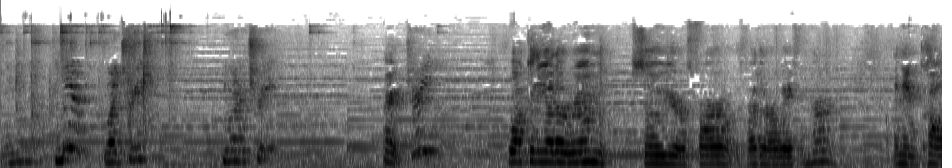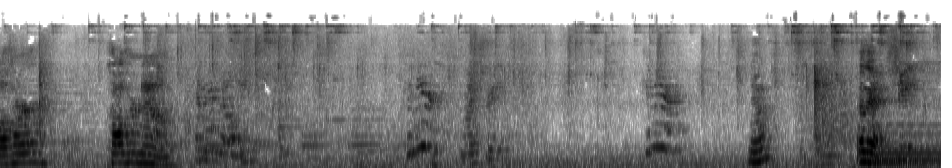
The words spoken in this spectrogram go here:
Maybe not. Come here. You want a treat? You want a treat? All right. Treat. Walk in the other room so you're far farther away from her, and then call her. Call her now. Come here, No. Okay.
